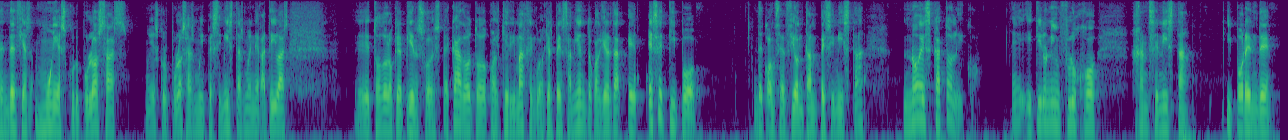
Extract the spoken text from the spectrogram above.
tendencias muy escrupulosas, muy escrupulosas, muy pesimistas, muy negativas. Eh, todo lo que pienso es pecado, todo, cualquier imagen, cualquier pensamiento, cualquier ese tipo de concepción tan pesimista no es católico y tiene un influjo jansenista y por ende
